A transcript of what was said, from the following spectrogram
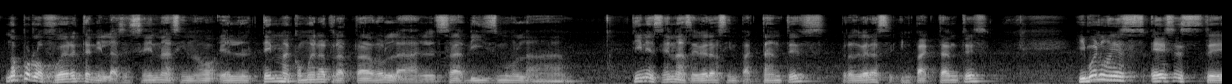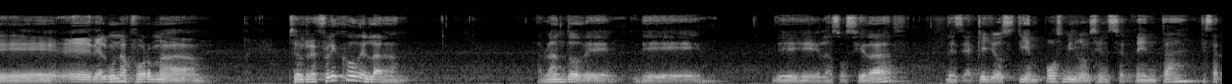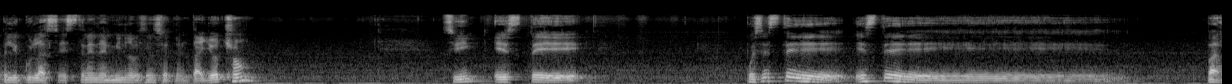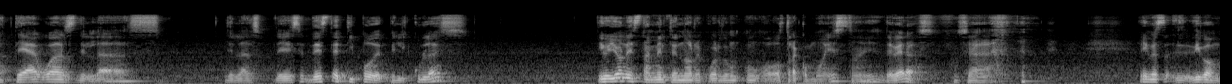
No por lo fuerte ni las escenas, sino el tema como era tratado, la, el sadismo, la... Tiene escenas de veras impactantes, pero de veras impactantes. Y bueno, es, es este, eh, de alguna forma, pues el reflejo de la, hablando de, de, de la sociedad, desde aquellos tiempos, 1970. Esta película se estrena en 1978. Sí, este. Pues este. Este. Parteaguas de las. De, las, de, este tipo de películas. Digo, yo honestamente no recuerdo otra como esta, ¿eh? de veras. O sea, digo,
